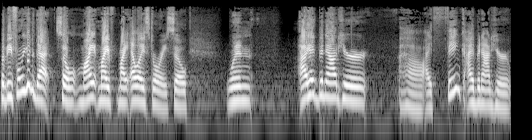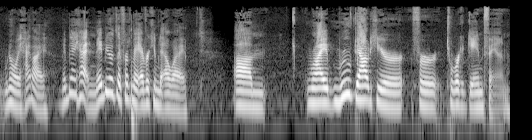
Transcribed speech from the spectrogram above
but before we get to that, so my my my LA story. So when I had been out here, oh, I think I'd been out here. No, wait, had I? Maybe I hadn't. Maybe it was the first time I ever came to LA. Um, when I moved out here for to work at GameFan.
